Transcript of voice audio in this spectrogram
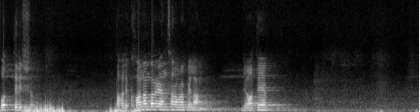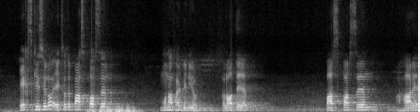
বত্রিশশো। তাহলে খ নম্বরের অ্যান্সার আমরা পেলাম যে অতএব এক্স কী ছিল? এক্স হচ্ছে পাঁচ পার্সেন্ট মুনাফায় বিনিয়োগ। তাহলে অতএব পাঁচ পার্সেন্ট হারে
